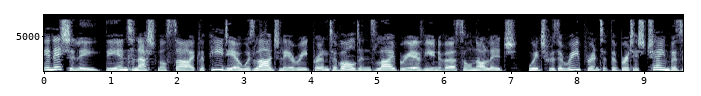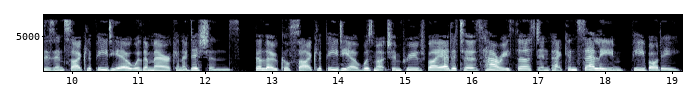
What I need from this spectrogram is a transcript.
Initially, the International Cyclopedia was largely a reprint of Alden's Library of Universal Knowledge, which was a reprint of the British Chambers' Encyclopedia with American editions. The local cyclopedia was much improved by editors Harry Thurston Peck and Selim Peabody.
